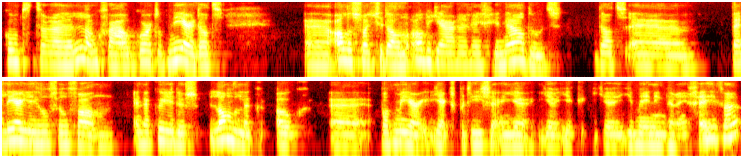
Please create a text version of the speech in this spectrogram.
komt het er een lang verhaal kort op neer dat uh, alles wat je dan al die jaren regionaal doet, dat, ehm, daar leer je heel veel van. En daar kun je dus landelijk ook wat meer je expertise en je, je, je, je, je mening erin geven.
